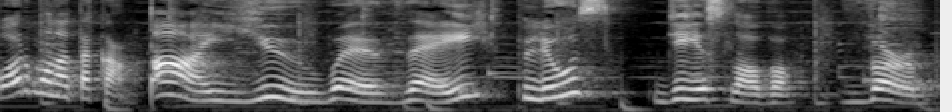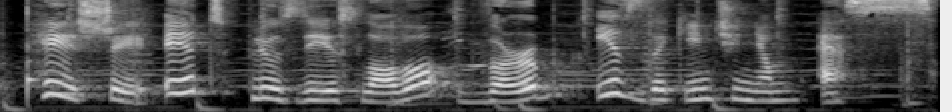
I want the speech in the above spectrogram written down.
Формула така: I, you, we, they плюс дієслово verb. He, she, it плюс дієслово verb із закінченням s.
